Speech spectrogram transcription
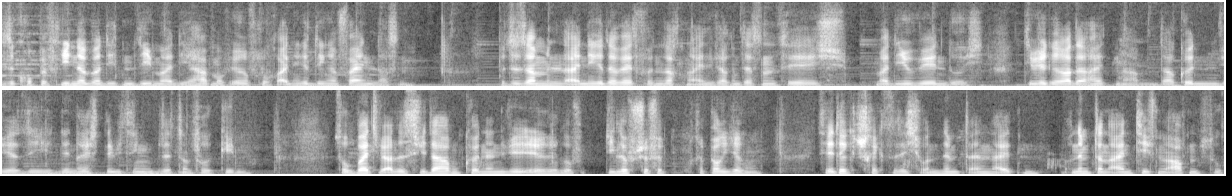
Diese Gruppe fliehender Banditen, sieh mal, die haben auf ihrer Flucht einige Dinge fallen lassen. Bitte sammeln einige der wertvollen Sachen ein. Währenddessen sehe ich mal die Juwelen durch, die wir gerade erhalten haben. Da können wir sie den rechtmäßigen Besitzern zurückgeben. Sobald wir alles wieder haben, können wir Luft, die Luftschiffe reparieren. Cedric schreckt sich und nimmt einen alten und nimmt dann einen tiefen Atemzug.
